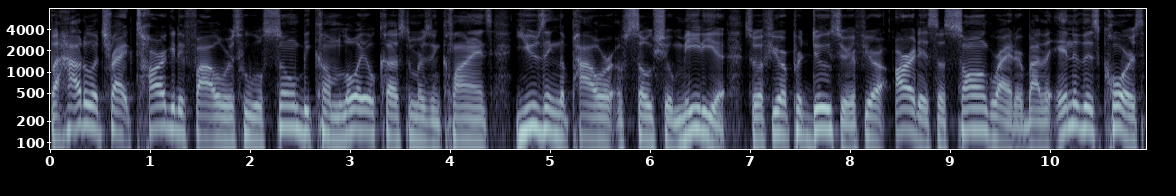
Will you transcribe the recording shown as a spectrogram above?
but how to attract targeted followers who will soon become loyal customers and clients using the power of social media. So if you're a producer, if you're an artist, a songwriter, by the end of this course,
